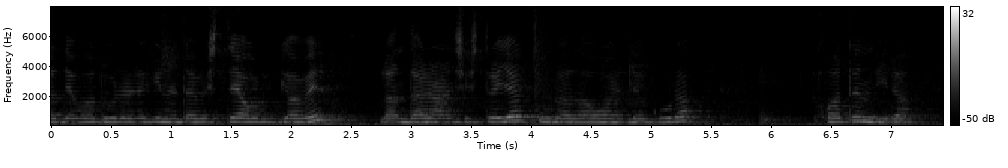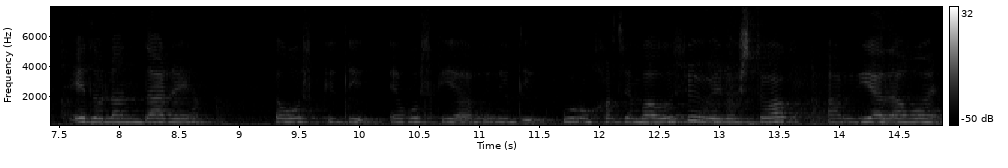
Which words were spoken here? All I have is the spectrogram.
alde bat urarekin eta beste aurik gabe, landarearen sistreiak ura dagoen lekura joaten dira, edo landarea eguzkiti, eguzki argitik urrun jartzen baduzu, berostoak argia dagoen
